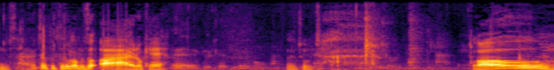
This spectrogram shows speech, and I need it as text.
음, 살짝 비틀어 가면서 아 이렇게 네. 네, 좀 자. 아우.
